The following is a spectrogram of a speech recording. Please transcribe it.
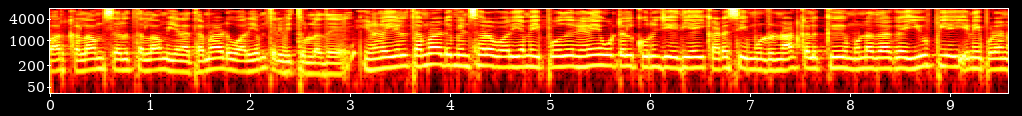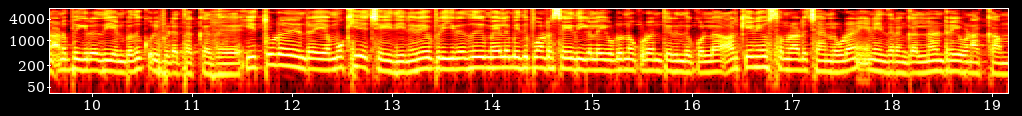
பார்க்கலாம் செலுத்தலாம் என தமிழ்நாடு வாரியம் தெரிவித்துள்ளது. இந்நிலையில் தமிழ்நாடு மின்சார வாரியம் இப்போது நினைவூட்டல் குறுஞ்செய்தியை கடைசி மூன்று நாட்களுக்கு முன்னதாக யூபிஐ இணைப்புடன் அனுப்புகிறது என்பது குறிப்பிடத்தக்கது. இத்துடன் இன்றைய முக்கிய செய்தி நிறைவு பெறுகிறது மேலும் இது போன்ற செய்திகளை உடனுக்குடன் தெரிந்து கொள்ள ஆர்கே நியூஸ் தமிழ்நாடு சேனலுடன் இணைந்திருங்கள். நன்றி வணக்கம்.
